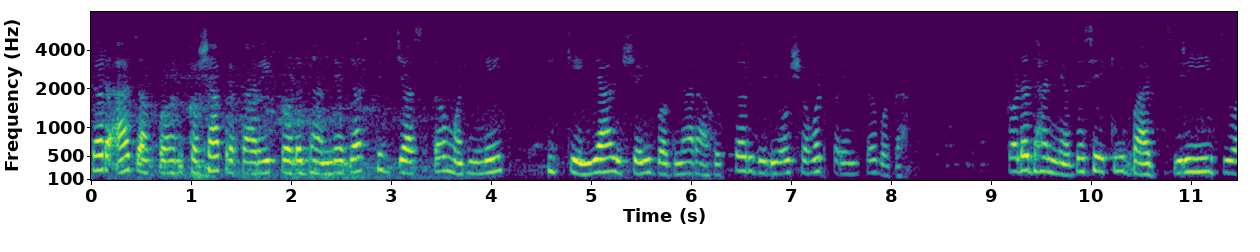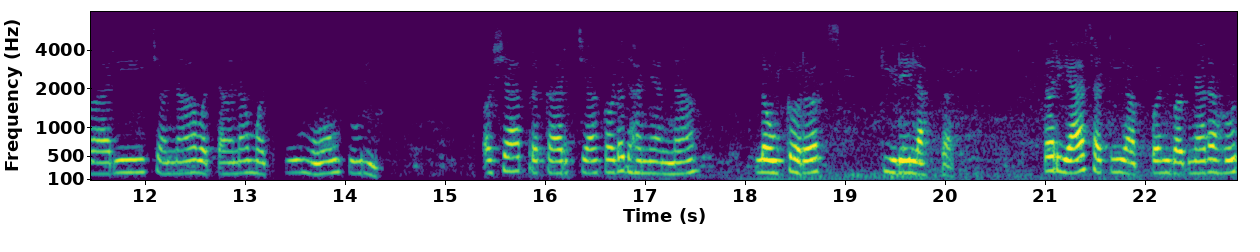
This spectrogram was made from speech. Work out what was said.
तर आज आपण कशाप्रकारे कडधान्य जास्तीत जास्त महिने टिकेल याविषयी बघणार आहोत. तर व्हिडिओ शेवटपर्यंत बघा. कडधान्य जसे की बाजरी ज्वारी चणा वाटाणा मटकी मूग तुरी अशा प्रकारच्या कडधान्यांना लवकरच किडे लागतात. तर यासाठी आपण बघणार आहोत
